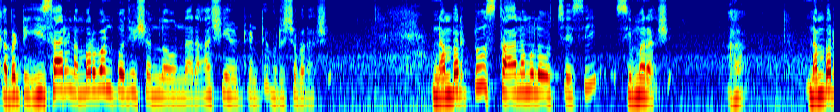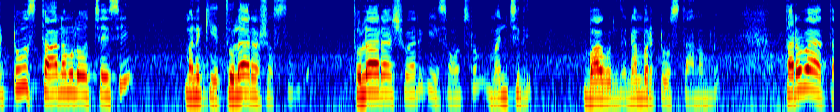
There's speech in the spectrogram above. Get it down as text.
కాబట్టి ఈసారి నంబర్ వన్ పొజిషన్లో ఉన్న రాశి ఏమిటంటే వృషభ రాశి. నంబర్ టూ స్థానములో వచ్చేసి సింహరాశి. నంబర్ టూ స్థానములో వచ్చేసి మనకి తులారాశి వస్తుంది. తులారాశి వారికి ఈ సంవత్సరం మంచిది బాగుంది నంబర్ టూ స్థానంలో. తర్వాత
